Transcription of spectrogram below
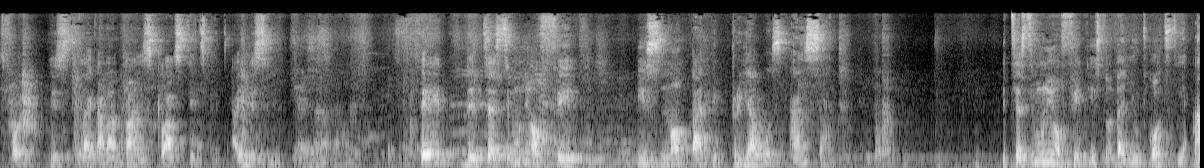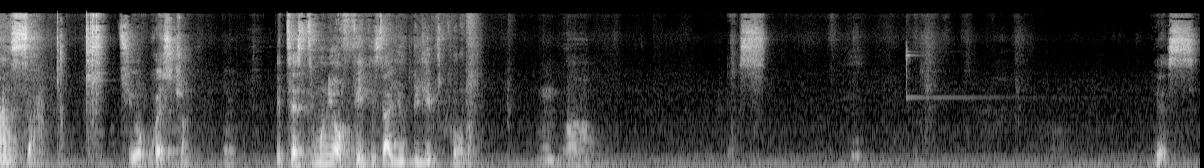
for this like an advanced class statement. Are you listening? Faith, the testimony of faith is not that the prayer was answered. The testimony of faith is not that you got the answer to your question. The testimony of faith is that you believed God. Wow. Yes. Yes.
